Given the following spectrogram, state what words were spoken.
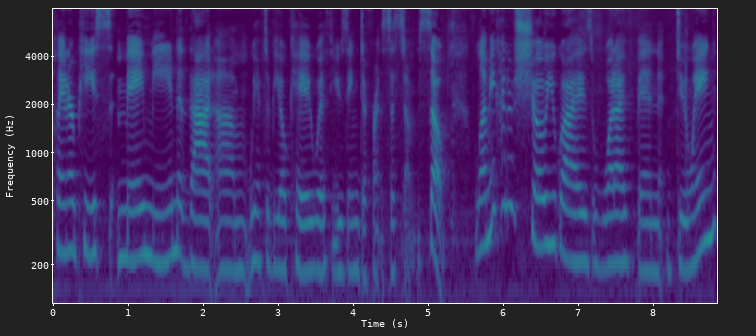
planner peace may mean that um, we have to be okay with using different systems. So, let me kind of show you guys what I've been doing.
